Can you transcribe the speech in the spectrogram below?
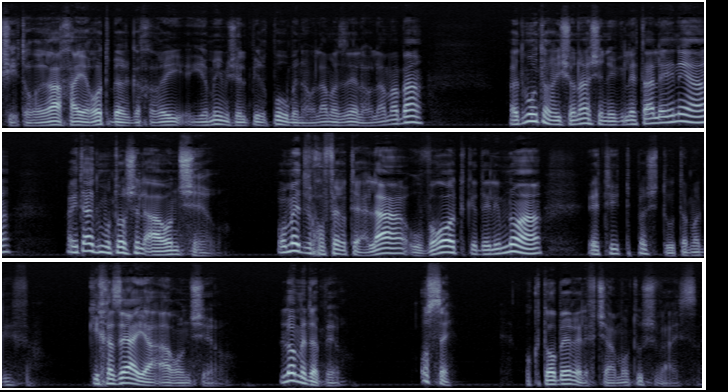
כשהתעוררה חיה רוטברג אחרי ימים של פרפור בין העולם הזה לעולם הבא, הדמות הראשונה שנגלתה לעיניה הייתה דמותו של אהרון שר. עומד וחופר תעלה ובורות כדי למנוע את התפשטות המגפה. כי כזה היה אהרון שר. לא מדבר, עושה. אוקטובר 1917.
